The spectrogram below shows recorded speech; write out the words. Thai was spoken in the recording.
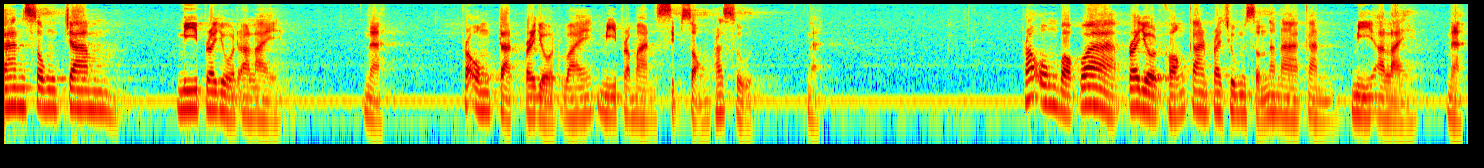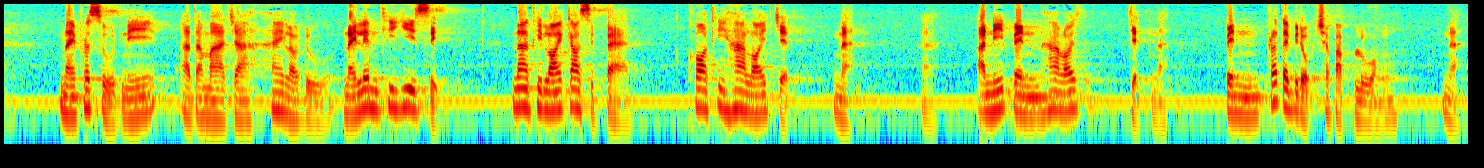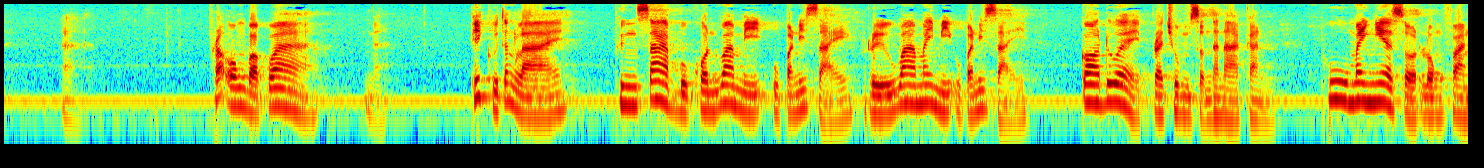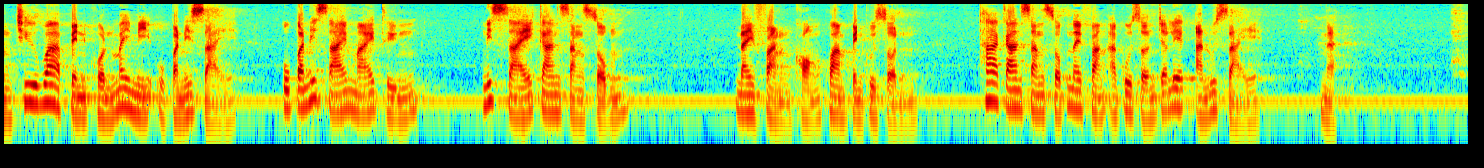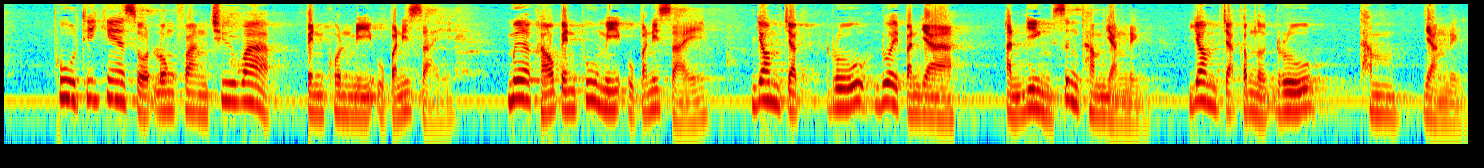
การทรงจำมีประโยชน์อะไรนะพระองค์ตรัสประโยชน์ไว้มีประมาณ 12 พระสูตรนะพระองค์บอกว่าประโยชน์ของการประชุมสนทนากันมีอะไรนะในพระสูตรนี้อาตมาจะให้เราดูในเล่มที่ 20 หน้าที่ 198 ข้อที่ 507นะอะอันนี้เป็น 507นะเป็นพระไตรปิฎกฉบับหลวงนะ พระองค์บอกว่าภิกขุทั้งหลายพึงทราบบุคคลว่ามีอุปนิสัย หรือว่าไม่มีอุปนิสัย ก็ด้วยประชุมสนทนากัน ผู้ไม่เงี่ยโสดลงฟังชื่อว่าเป็นคนไม่มีอุปนิสัย อุปนิสัยหมายถึง นิสัยการสั่งสม ในฝั่งของความเป็นกุศล ถ้าการสั่งสมในฝั่งอกุศลจะเรียกอนุสัยนะ ผู้ที่แง่โสดลงฟังชื่อว่าเป็นคนมีอุปนิสัย เมื่อเขาเป็นผู้มีอุปนิสัย ย่อมจะรู้ด้วยปัญญาอันยิ่งซึ่งทำอย่างหนึ่ง ย่อมจะกำหนดรู้ทำอย่างหนึ่ง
